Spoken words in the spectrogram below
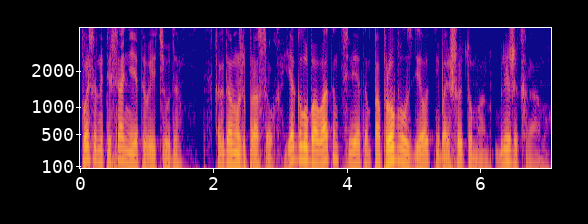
После написания этого этюда, когда он уже просох, я голубоватым цветом попробовал сделать небольшой туман, ближе к храму.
